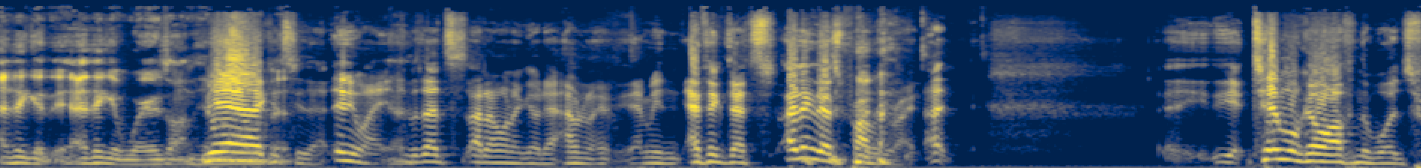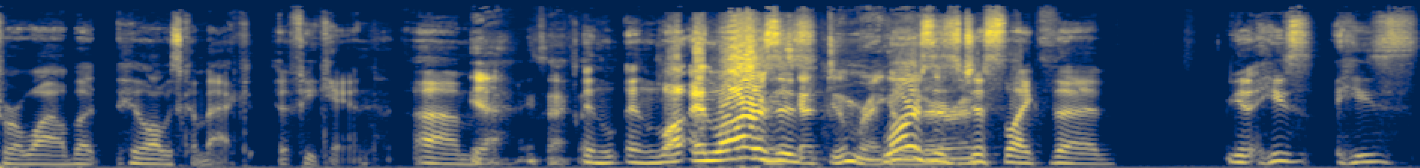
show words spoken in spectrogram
I think it. I think it wears on him. Yeah, I can bit. see that. Anyway, yeah. but that's. I don't want to go down. I don't. I mean, I think that's. I think that's probably right. I, yeah, Tim will go off in the woods for a while, but he'll always come back if he can. Um, yeah, exactly. And and, and Lars is Lars is right? just like the, you know, he's he's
